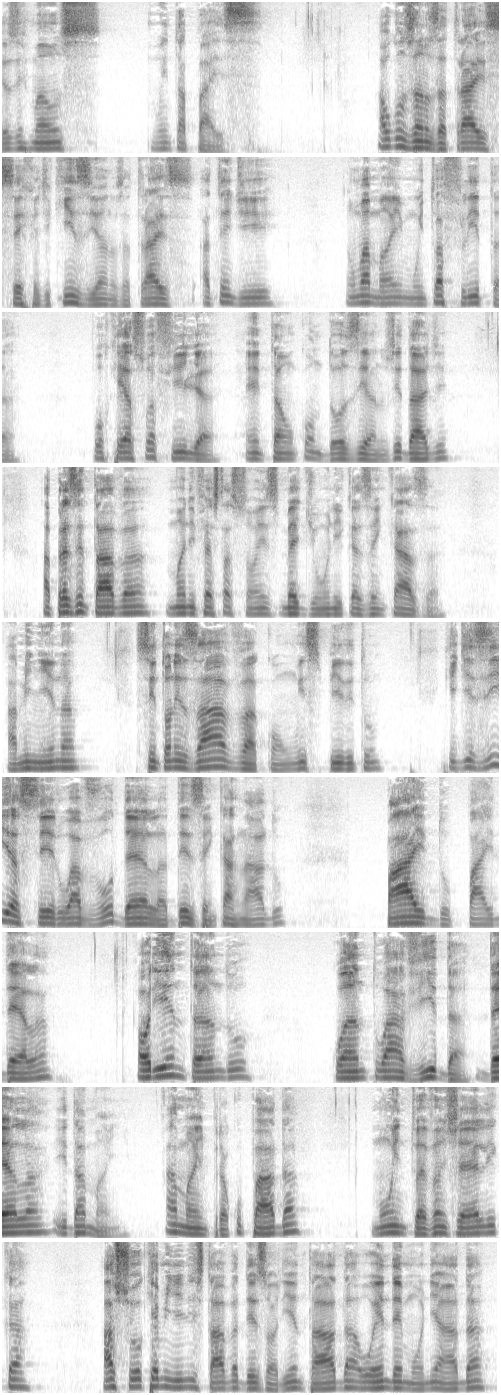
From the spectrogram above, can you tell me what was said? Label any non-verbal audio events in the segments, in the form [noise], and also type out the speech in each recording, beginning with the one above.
Meus irmãos, muita paz. Alguns anos atrás, cerca de 15 anos atrás, atendi uma mãe muito aflita, porque a sua filha, então com 12 anos de idade, apresentava manifestações mediúnicas em casa. A menina sintonizava com um espírito que dizia ser o avô dela desencarnado pai do pai dela, orientando quanto à vida dela e da mãe. A mãe, preocupada, muito evangélica, achou que a menina estava desorientada ou endemoniada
